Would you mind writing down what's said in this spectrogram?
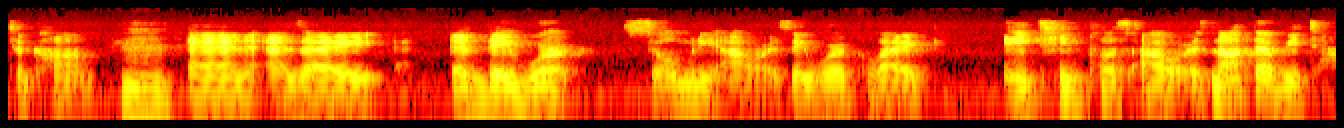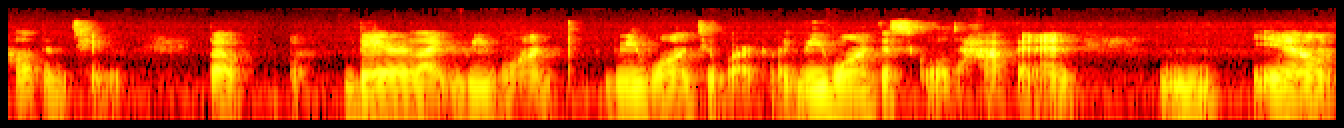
to come. Hmm. And as I, and they work so many hours. They work like 18 plus hours. Not that we tell them to, but they're like, we want, we want to work. Like we want the school to happen. And, you know,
